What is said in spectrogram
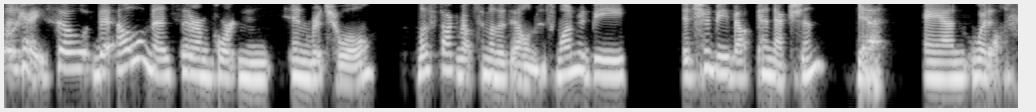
okay. So the elements that are important in ritual let's talk about some of those elements. One would be it should be about connection. Yes. And what else?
